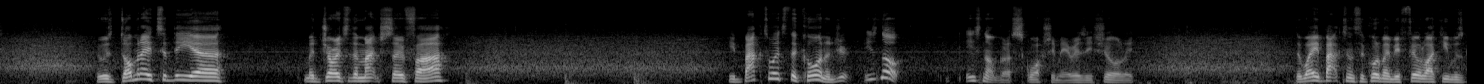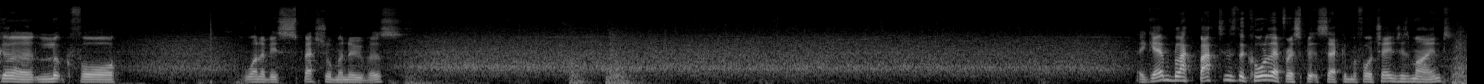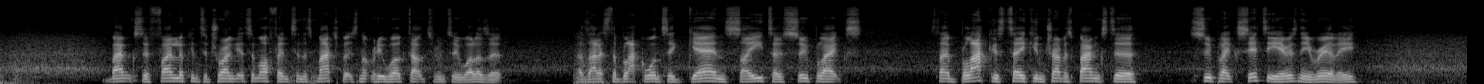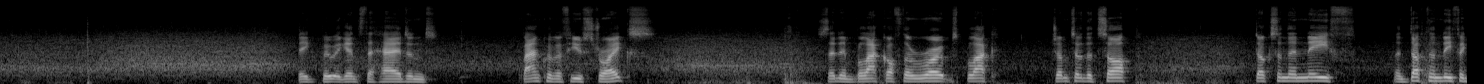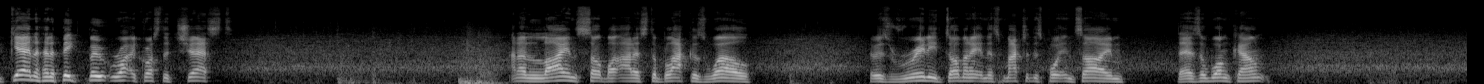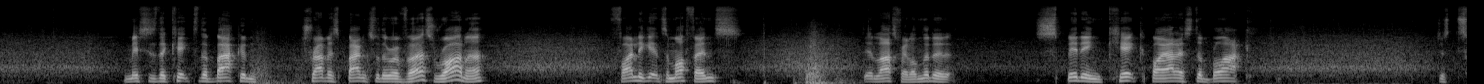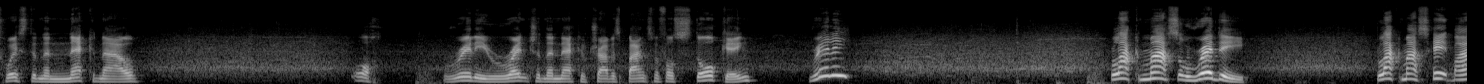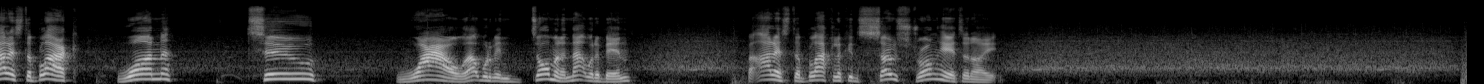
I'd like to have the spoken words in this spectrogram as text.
Who has dominated the uh, majority of the match so far. He backed away to the corner. He's not he's not going to squash him here, is he, surely? The way he backed into the corner made me feel like he was going to look for one of his special maneuvers. Again, Black backed into the corner there for a split second before changing his mind. Banks is finally looking to try and get some offense in this match, but it's not really worked out to him too well, has it? As Aleister Black once again, Saito suplex. It's like Black has taken Travis Banks to Suplex City here, isn't he, really? Big boot against the head and Bank with a few strikes. Sending Black off the ropes. Black jumped over the top. Ducks underneath. Then ducked underneath again. And then a big boot right across the chest. And a lionsault by Aleister Black as well. Who is really dominating this match at this point in time. There's a one count. Misses the kick to the back and Travis Banks with a reverse Rana. Finally getting some offense. Didn't last very long, did it? Spinning kick by Aleister Black. Just twisting the neck now. Oh, really wrenching the neck of Travis Banks before stalking. Really? Black Mass already. Black Mass hit by Aleister Black. One, two. Wow, that would have been dominant. That would have been. But Aleister Black looking so strong here tonight.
